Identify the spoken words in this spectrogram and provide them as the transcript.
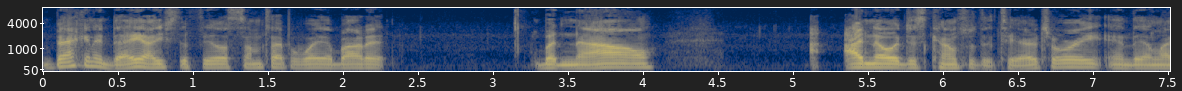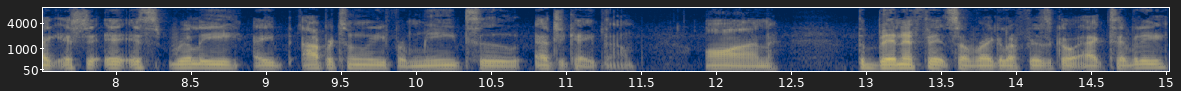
back in the day, I used to feel some type of way about it, but now I know it just comes with the territory, and then like it's it's really a opportunity for me to educate them on the benefits of regular physical activity,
